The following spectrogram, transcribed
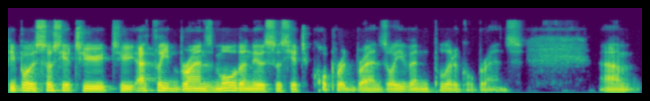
People associate to to athlete brands more than they associate to corporate brands or even political brands. Um,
